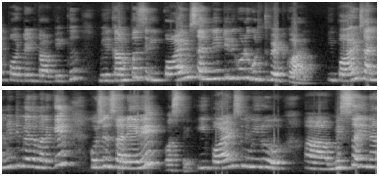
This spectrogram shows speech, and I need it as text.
ఇంపార్టెంట్ టాపిక్. మీరు కంపల్సరీ పాయింట్స్ అన్నిటిని కూడా గుర్తుపెట్టుకోవాలి. ఈ పాయింట్స్ అన్నిటి మీద మనకి క్వశ్చన్స్ అనేవి వస్తాయి. ఈ పాయింట్స్ని మీరు మిస్ అయినా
